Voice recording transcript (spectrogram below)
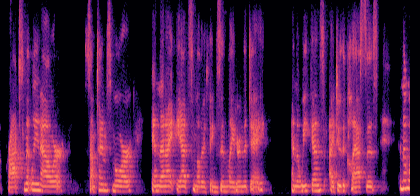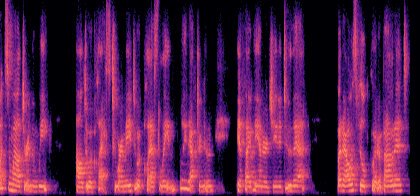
approximately an hour, sometimes more. And then I add some other things in later in the day. And the weekends, I do the classes. And then once in a while during the week, I'll do a class too. Or I may do a class late late afternoon if I have the energy to do that. But I always feel good about it.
